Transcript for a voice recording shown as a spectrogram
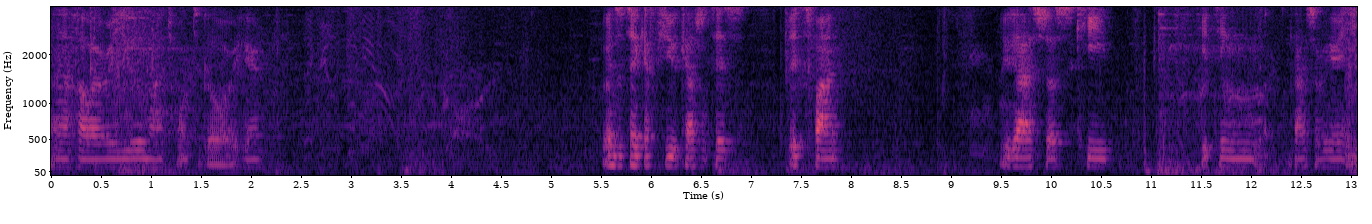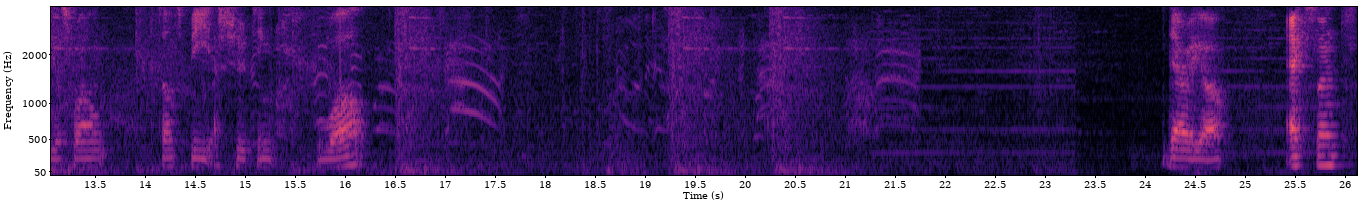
Uh, however, you might want to go over here. Going to take a few casualties. It's fine. You guys just keep hitting guys over here, and you as well. Don't be a shooting wall. There we go. Excellent.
